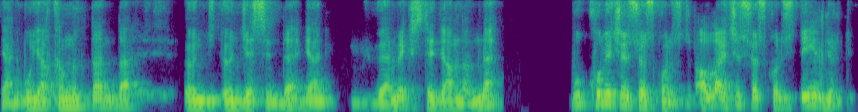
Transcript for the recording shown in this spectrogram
Yani bu yakınlıktan da ön- öncesinde yani vermek istediği anlam ne? Bu kul için söz konusudur. Allah için söz konusu değildir diyor.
